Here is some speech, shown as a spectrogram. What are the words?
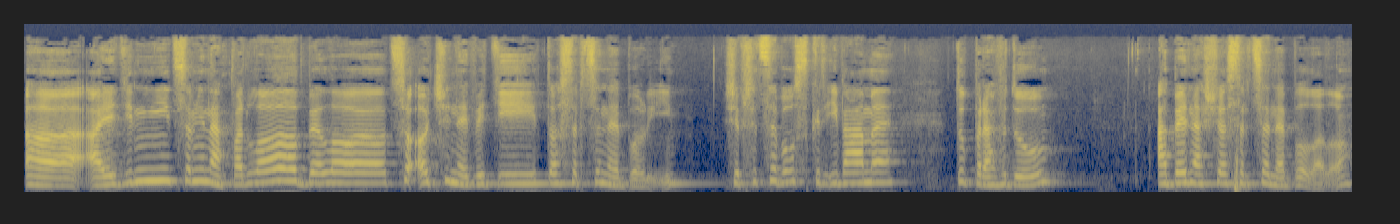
A jediné, co mě napadlo, bylo, co oči nevidí, to srdce nebolí. Že před sebou skrýváme tu pravdu, aby naše srdce nebolelo.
